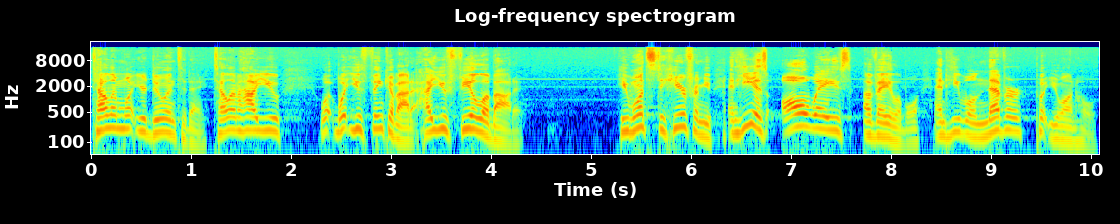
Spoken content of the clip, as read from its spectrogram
Tell Him what you're doing today. Tell Him how you, what, what you think about it, how you feel about it. He wants to hear from you, and He is always available, and He will never put you on hold.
